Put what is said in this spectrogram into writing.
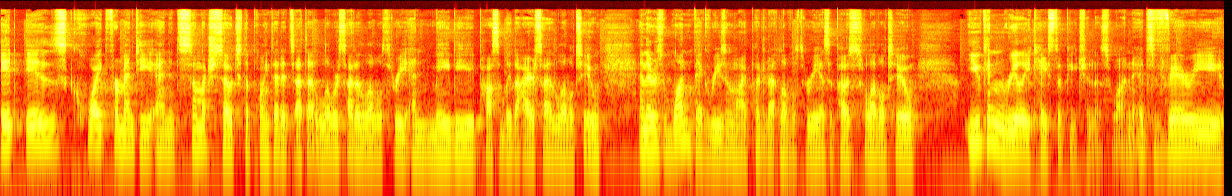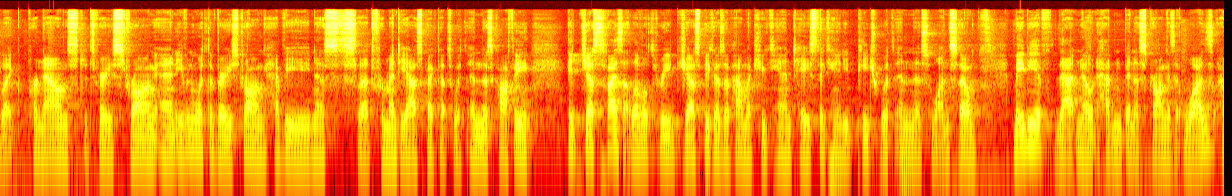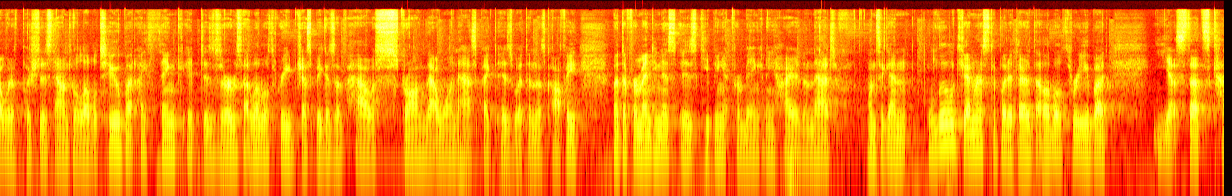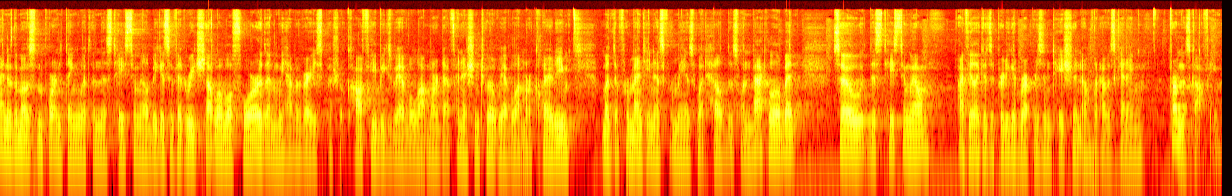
It is quite fermenty, and it's so much so to the point that it's at that lower side of the level three and maybe possibly the higher side of the level two. And there's one big reason why I put it at level three as opposed to level two. You can really taste the peach in this one. It's very like pronounced, it's very strong, and even with the very strong heaviness, that fermenty aspect that's within this coffee, it justifies that level three just because of how much you can taste the candied peach within this one. So Maybe if that note hadn't been as strong as it was, I would have pushed this down to a level two, but I think it deserves that level three just because of how strong that one aspect is within this coffee. But the fermentiness is keeping it from being any higher than that. Once again, a little generous to put it there at that level three, but yes, that's kind of the most important thing within this tasting wheel because if it reached that level four, then we have a very special coffee because we have a lot more definition to it. We have a lot more clarity, but the fermentiness for me is what held this one back a little bit. So this tasting wheel, I feel like it's a pretty good representation of what I was getting from this coffee.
